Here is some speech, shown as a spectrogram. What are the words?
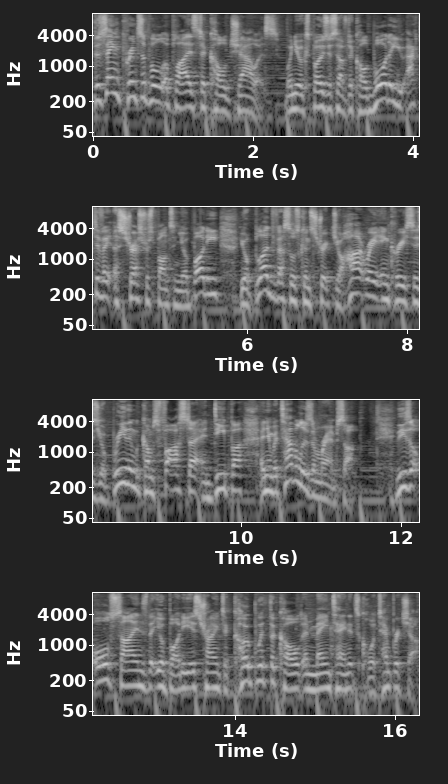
The same principle applies to cold showers. When you expose yourself to cold water, you activate a stress response in your body, your blood vessels constrict, your heart rate increases, your breathing becomes faster and deeper, and your metabolism ramps up. These are all signs that your body is trying to cope with the cold and maintain its core temperature.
